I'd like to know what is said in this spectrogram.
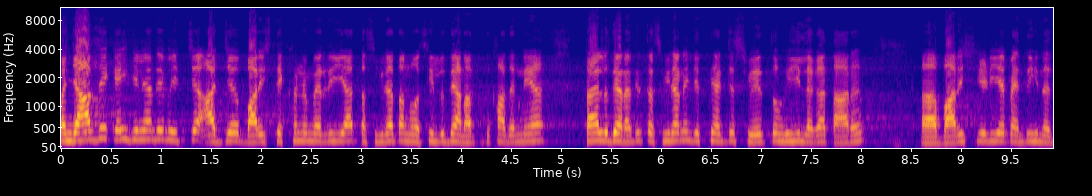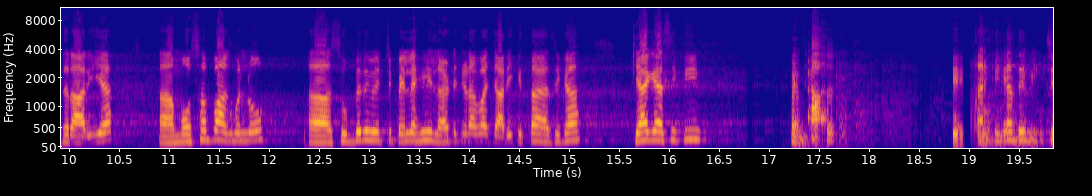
ਪੰਜਾਬ ਦੇ ਕਈ ਜ਼ਿਲ੍ਹਿਆਂ ਦੇ ਵਿੱਚ ਅੱਜ ਬਾਰਿਸ਼ ਦੇਖਣ ਨੂੰ ਮਿਲ ਰਹੀ ਆ। ਤਸਵੀਰਾਂ ਤੁਹਾਨੂੰ ਅਸੀਂ ਲੁਧਿਆਣਾ ਤੋਂ ਦਿਖਾ ਦਿੰਨੇ ਆ ਤਾਂ ਲੁਧਿਆਣਾ ਦੀ ਤਸਵੀਰਾਂ ਨੇ ਜਿੱਥੇ ਅੱਜ ਸਵੇਰ ਤੋਂ ਹੀ ਲਗਾਤਾਰ ਅ, ਬਾਰਿਸ਼ ਜਿਹੜੀ ਆ ਪੈਂਦੀ ਹੀ ਨਜ਼ਰ ਆ ਰਹੀ ਆ। ਮੌਸਮ ਵਿਭਾਗ ਵੱਲੋਂ ਸੂਬੇ ਦੇ ਵਿੱਚ ਪਹਿਲਾਂ ਹੀ ਅਲਰਟ ਜਿਹੜਾ ਵਾ ਜਾਰੀ ਕੀਤਾ ਹੋਇਆ ਸੀਗਾ। ਕਿਹਾ ਗਿਆ ਸੀ ਕਿ ਪੰਜਾਬ ਜ਼ਿਲ੍ਹਿਆਂ ਦੇ ਵਿੱਚ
